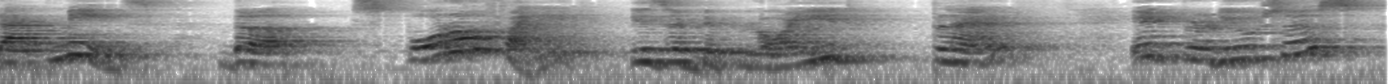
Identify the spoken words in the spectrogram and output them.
That means the sporophyte is a diploid plant. It produces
